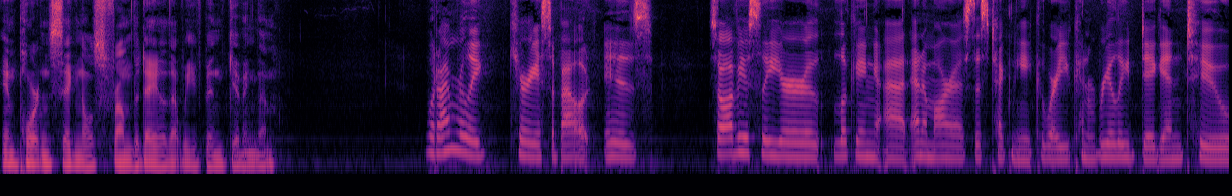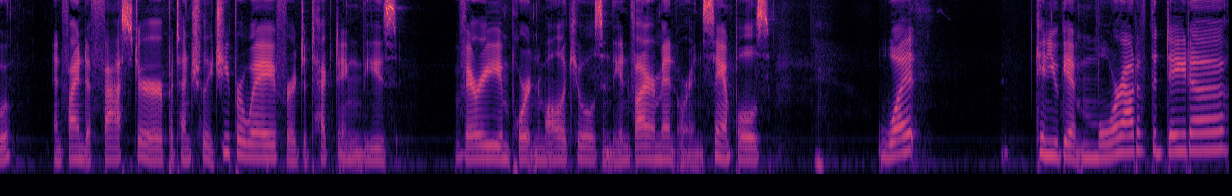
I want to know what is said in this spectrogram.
important signals from the data that we've been giving them. What I'm really curious about is so obviously you're looking at NMR as this technique where you can really dig into and find a faster, potentially cheaper way for detecting these very important molecules in the environment or in samples. What can you get more out of the data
